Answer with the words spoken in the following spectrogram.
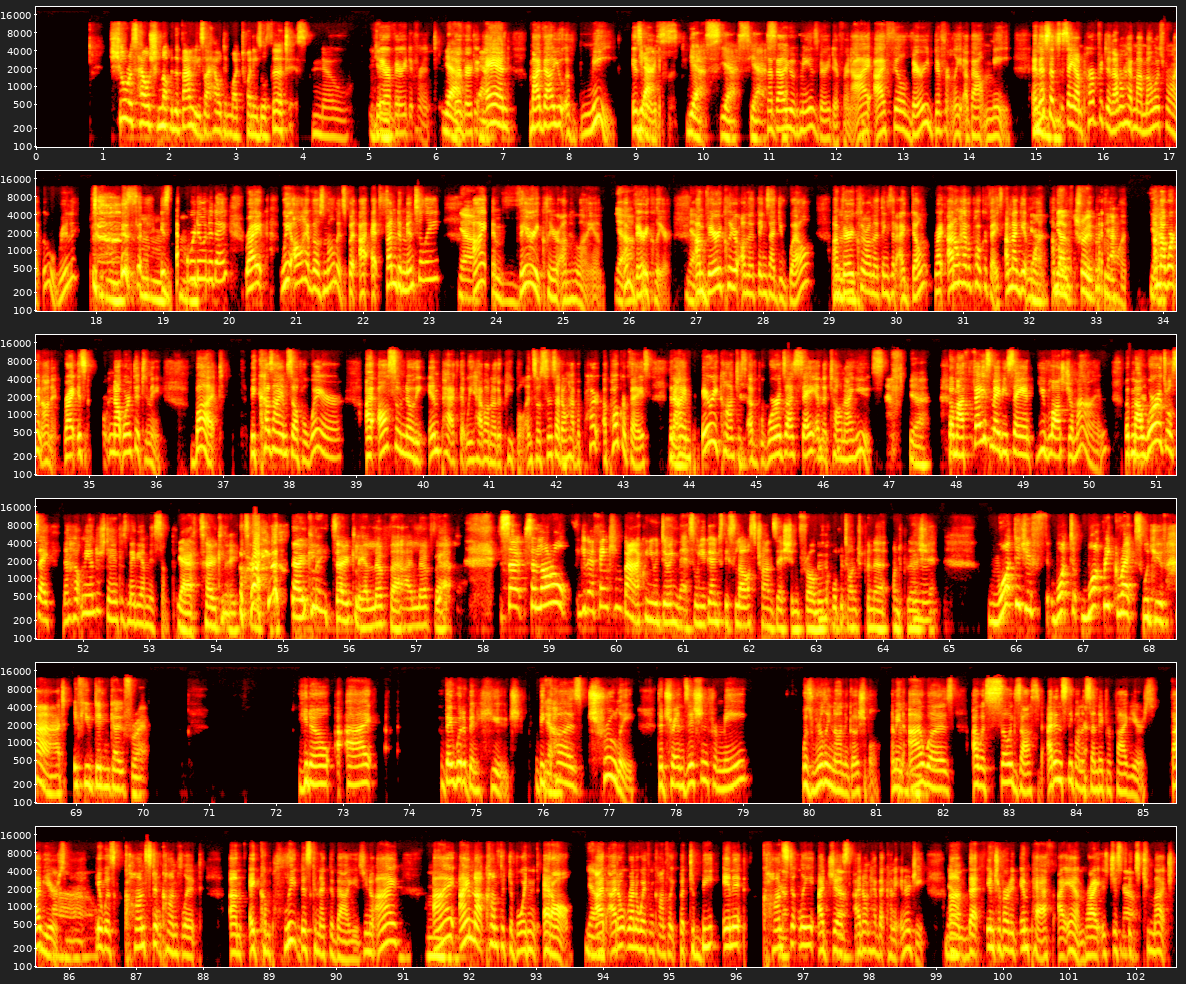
sure as hell should not be the values I held in my twenties or thirties. No they are very different. Yeah. They're very different. Yeah. And my value of me is yes, very different. Yes, yes, yes. My value of me is very different. I I feel very differently about me. And mm-hmm. that's not to say I'm perfect and I don't have my moments where I'm like, oh, really? Mm-hmm. is, mm-hmm. is, that what we're mm-hmm. doing today? Right. We all have those moments, but I at fundamentally, yeah, I am very clear on who I am. Yeah. I'm very clear. Yeah. I'm very clear on the things I do well. I'm very mm-hmm. clear on the things that I don't, right? I don't have a poker face. I'm not getting yeah. one. I'm yeah, true. yeah. One. Yeah. I'm not working on it, right? It's not worth it to me. But because I am self aware, I also know the impact that we have on other people. And so, since I don't have a, par- a poker face, then yeah. I am very conscious of the words I say and the tone I use. Yeah. So, my face may be saying, You've lost your mind, but my words will say, Now help me understand because maybe I missed something. Yeah, totally. right. totally. Totally. I love that. I love that. Yeah. So, so Laurel, you know, thinking back when you were doing this, or you're going to this last transition from mm-hmm. corporate entrepreneur entrepreneurship. Mm-hmm what did you what what regrets would you have had if you didn't go for it you know i they would have been huge because yeah. truly the transition for me was really non-negotiable i mean mm-hmm. i was i was so exhausted i didn't sleep on a sunday for five years five years wow. it was constant conflict um, a complete disconnect of values you know i mm-hmm. i i am not conflict avoidant at all yeah. I, I don't run away from conflict, but to be in it constantly, yeah. I just, yeah. I don't have that kind of energy. Yeah. Um, that introverted empath I am, right? It's just, it's too much.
